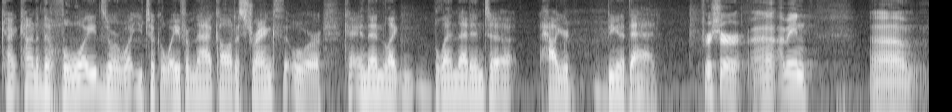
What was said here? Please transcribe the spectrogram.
Kind of the voids, or what you took away from that, call it a strength, or and then like blend that into how you're being a dad. For sure. Uh, I mean, um,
